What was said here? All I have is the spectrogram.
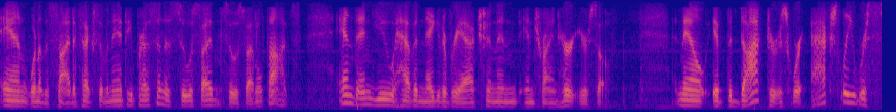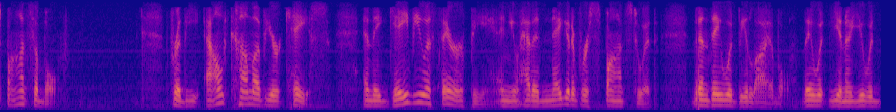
and one of the side effects of an antidepressant is suicide and suicidal thoughts. And then you have a negative reaction and, and try and hurt yourself. Now, if the doctors were actually responsible for the outcome of your case, and they gave you a therapy and you had a negative response to it, then they would be liable. They would, you know, you would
